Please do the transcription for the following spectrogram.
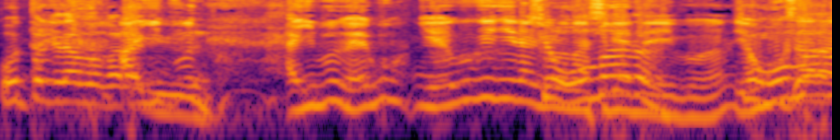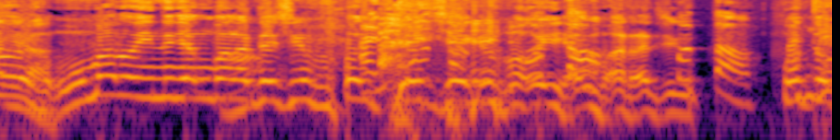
호떡이나 먹어라. 아 이분 아 이분 외국 외국인이랑 지금 5만 결혼하시겠네 원. 이분 지금 영국 5만 원, 사람이랑 5만 원 있는 양반한테 지금 뭔 팬케이크 먹어, 이 양반아, 지금. 호떡. 호떡,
